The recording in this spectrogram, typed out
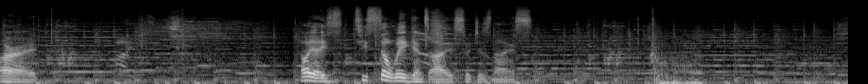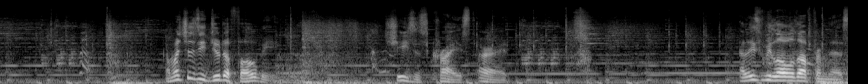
Alright. Oh yeah, he's, he's still weak against ice, which is nice. How much does he do to Phoebe? Jesus Christ. Alright. At least we leveled up from this.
